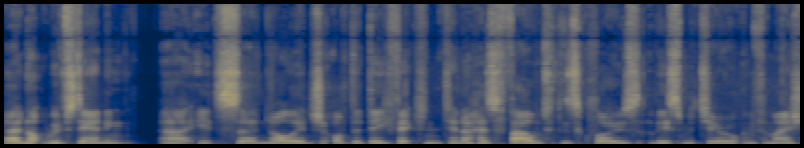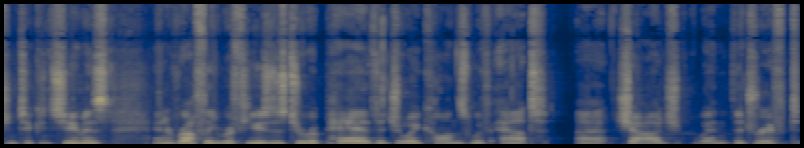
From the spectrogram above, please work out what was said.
Uh, notwithstanding uh, its knowledge of the defect, Nintendo has failed to disclose this material information to consumers and roughly refuses to repair the Joy Cons without charge when the drift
